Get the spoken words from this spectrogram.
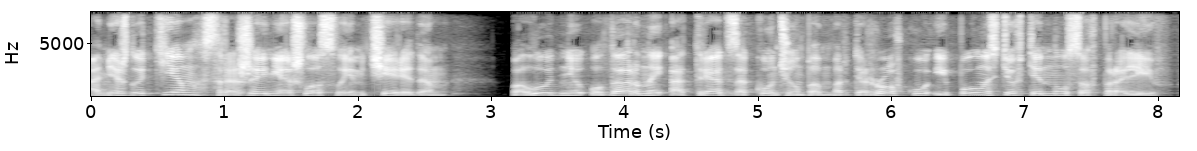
а между тем сражение шло своим чередом. Полудню ударный отряд закончил бомбардировку и полностью втянулся в пролив.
